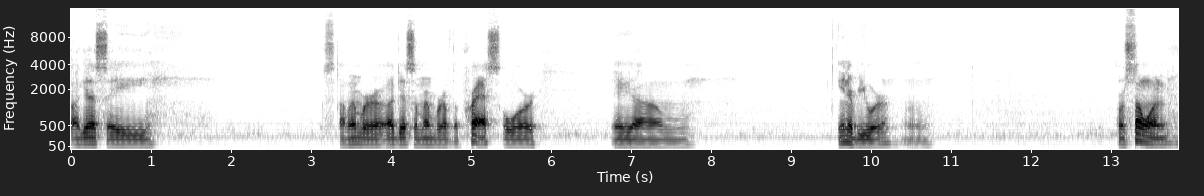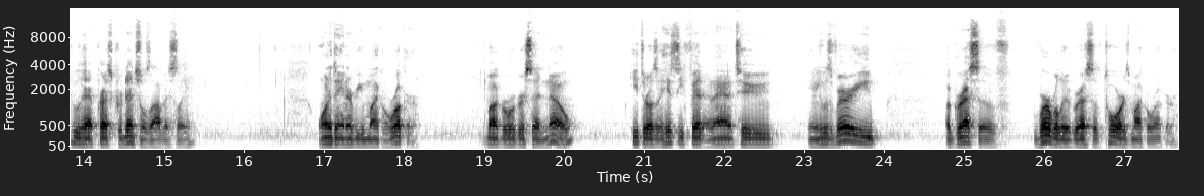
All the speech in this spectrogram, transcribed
I guess a a member, I guess a member of the press or a um, interviewer uh, or someone who had press credentials, obviously, wanted to interview Michael Rooker. Michael Rooker said no. He throws a hissy fit and attitude, and he was very aggressive, verbally aggressive towards Michael Rooker.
